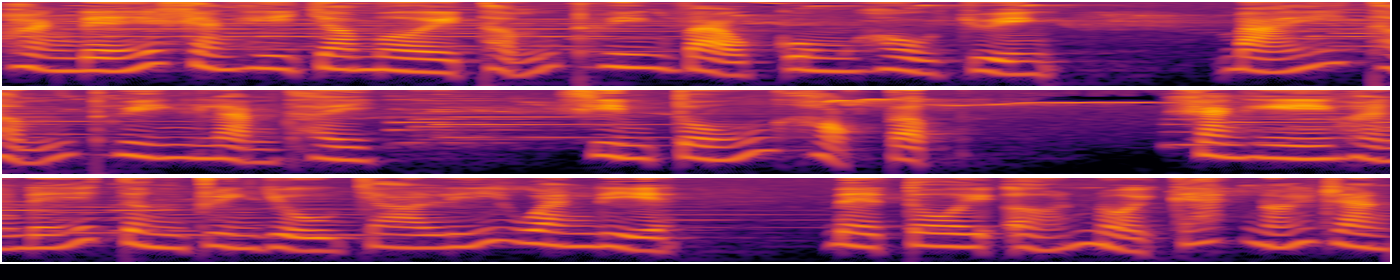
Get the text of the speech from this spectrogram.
Hoàng đế Khang Hy cho mời Thẩm Thuyên vào cung hầu chuyện, bái Thẩm Thuyên làm thầy, khiêm tốn học tập. Khang Hy hoàng đế từng truyền dụ cho Lý Quang Địa, bề tôi ở nội các nói rằng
